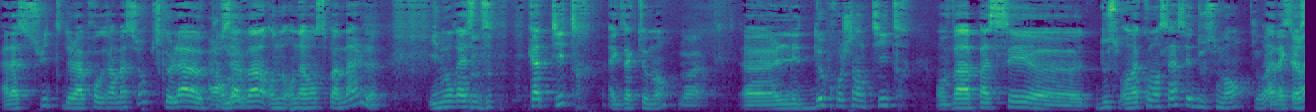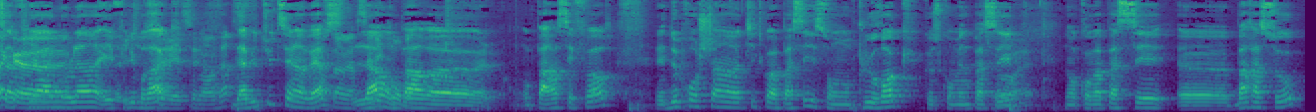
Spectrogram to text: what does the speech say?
à la suite de la programmation? Puisque là, euh, plus Alors ça non. va, on, on avance pas mal. Il nous reste quatre titres exactement. Euh, les deux prochains titres, on va passer euh, doucement. On a commencé assez doucement Ouais, avec Safia que, Nolin et Philippe Braque. D'habitude, c'est l'inverse. Là, on part, euh, on part assez fort. Les deux prochains titres qu'on va passer, ils sont plus rock que ce qu'on vient de passer. Ouais. Donc, on va passer euh, Barasso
